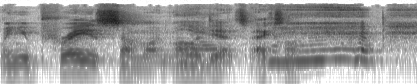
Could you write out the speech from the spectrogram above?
when you praise someone, well, yeah. it is excellent.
